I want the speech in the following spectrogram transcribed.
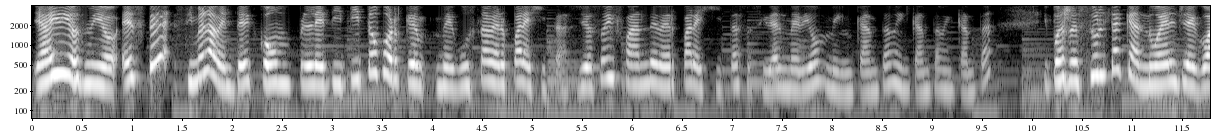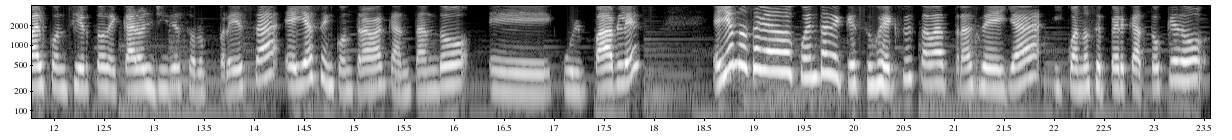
Y ay, Dios mío, este sí me la aventé completitito porque me gusta ver parejitas. Yo soy fan de ver parejitas así del medio, me encanta, me encanta, me encanta. Y pues resulta que Anuel llegó al concierto de Carol G de sorpresa. Ella se encontraba cantando eh, Culpables ella no se había dado cuenta de que su ex estaba atrás de ella y cuando se percató quedó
